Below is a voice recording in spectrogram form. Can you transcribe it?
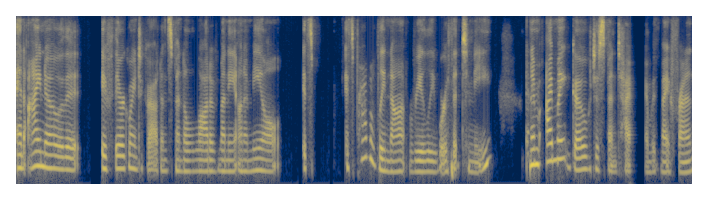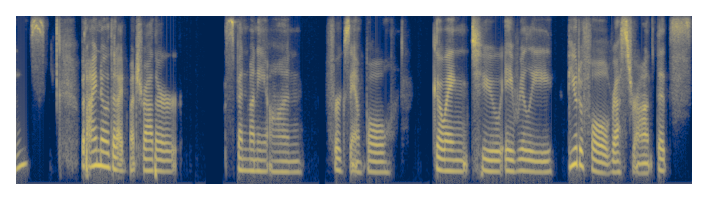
And I know that if they're going to go out and spend a lot of money on a meal, it's it's probably not really worth it to me. And I'm, I might go to spend time with my friends, but I know that I'd much rather spend money on, for example, going to a really beautiful restaurant that's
